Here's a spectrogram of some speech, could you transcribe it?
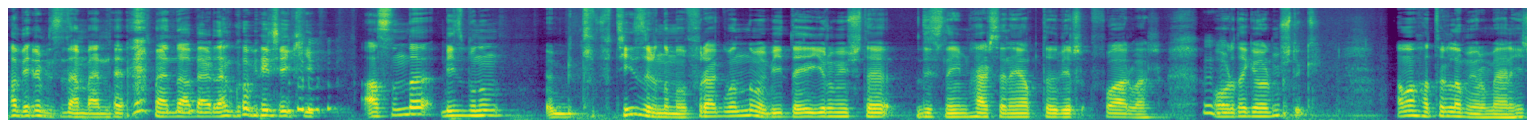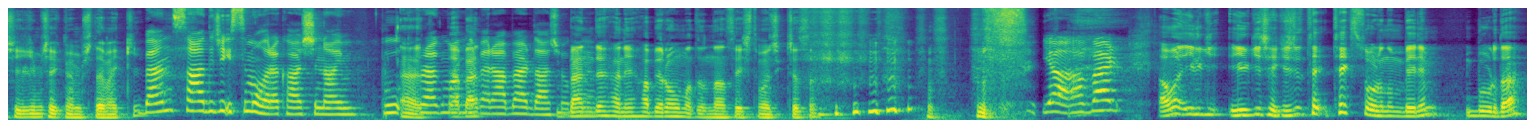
Haberimizden ben de. Ben de haberden kopya çekeyim. Aslında biz bunun e, teaserını mı, fragmanını mı bir D23'te Disney'in her sene yaptığı bir fuar var. Orada görmüştük. Ama hatırlamıyorum yani hiç ilgimi çekmemiş demek ki. Ben sadece isim olarak aşinayım. Bu Evet. fragmanla ben- beraber daha çok. Ben de hani haber olmadığından seçtim açıkçası. Ya haber Ama ilgi, ilgi çekici te- tek sorunum benim burada.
